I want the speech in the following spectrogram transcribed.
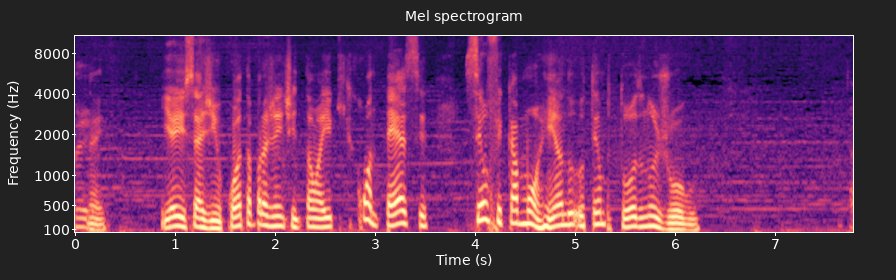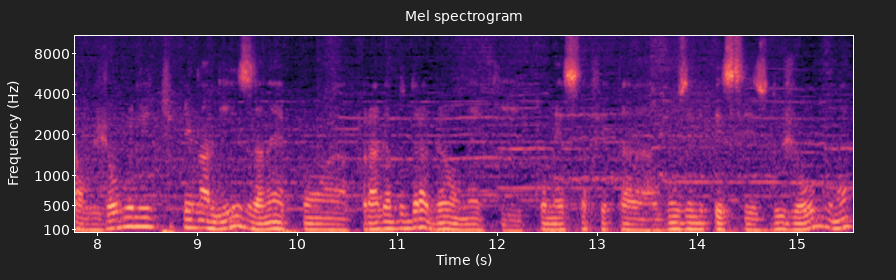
Né? E aí, Serginho, conta pra gente então aí o que, que acontece se eu ficar morrendo o tempo todo no jogo. Então, o jogo ele te penaliza, né, com a praga do dragão, né, que começa a afetar alguns NPCs do jogo, né,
